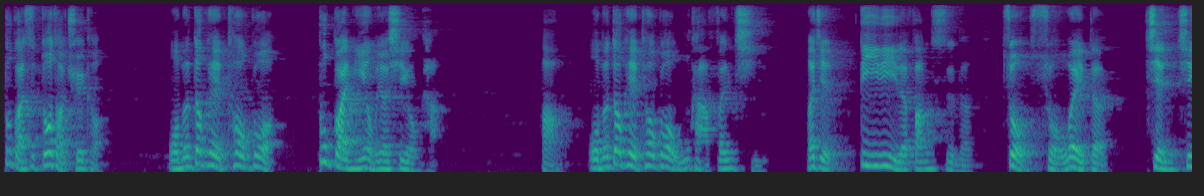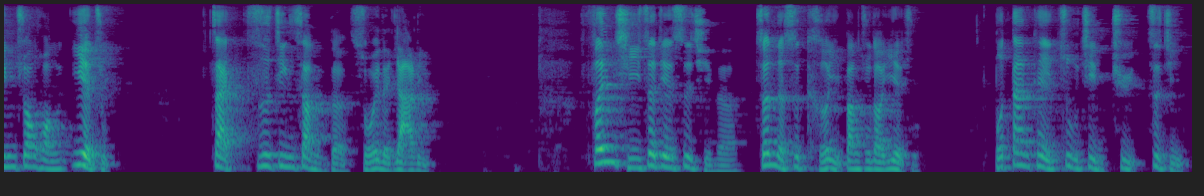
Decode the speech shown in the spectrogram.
不管是多少缺口，我们都可以透过，不管你有没有信用卡，好，我们都可以透过无卡分期，而且低利的方式呢，做所谓的减轻装潢业主在资金上的所谓的压力。分期这件事情呢，真的是可以帮助到业主，不但可以住进去自己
